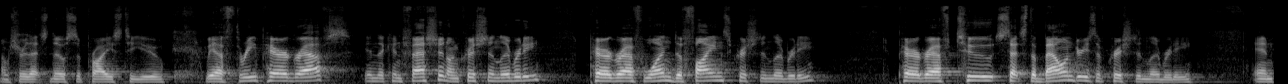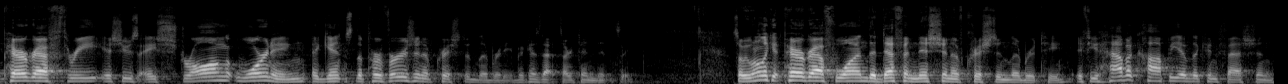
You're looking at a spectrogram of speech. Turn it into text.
I'm sure that's no surprise to you. We have three paragraphs in the confession on Christian liberty. Paragraph one defines Christian liberty. Paragraph 2 sets the boundaries of Christian liberty. And paragraph 3 issues a strong warning against the perversion of Christian liberty, because that's our tendency. So we want to look at paragraph 1, the definition of Christian liberty. If you have a copy of the confession,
